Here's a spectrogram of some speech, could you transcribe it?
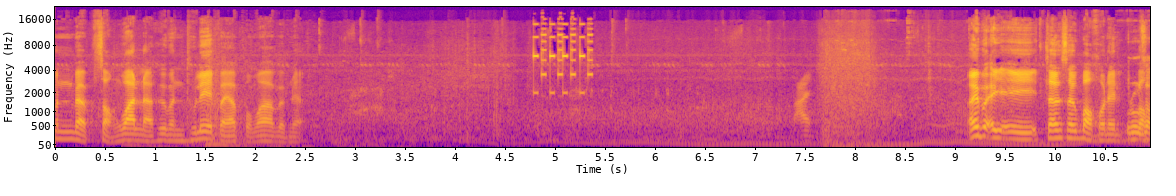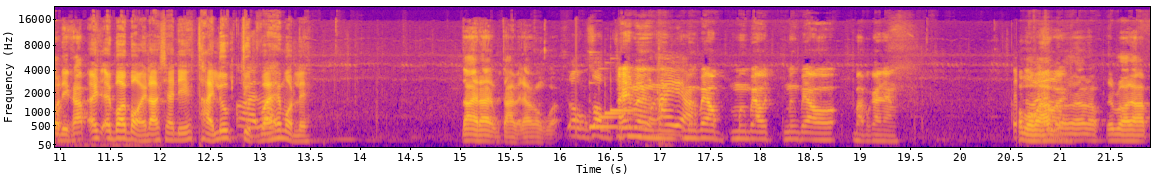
มันแบบสองวันอะคือมันทุเรศไปครับผมว่าแบบเนี้ย ตาย เอ้ยไอ้ไอ้เซิร์ฟเซิร์ฟบอกคนในลุงสวัสดีครับ ไอ้ไอ้บอยบอกไอ้รักใช้ดิถ่ายรูปจุดไว้ให้หมดเลย ได้ได้ตายไปแล้วของกูอะส่งส่งไอ้ยมึงให้อะมึงไปเอามึงไปเอามึงไปเอาบัตรประกันยังเขาบอกว่าเรียบร้อยแล้วครับ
